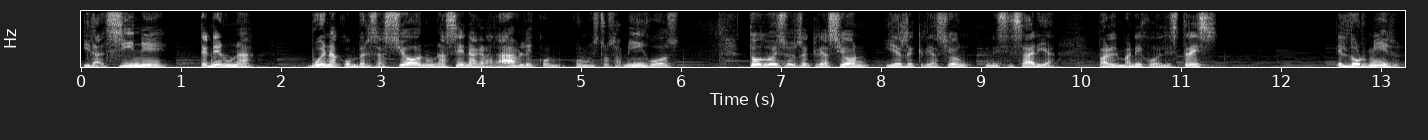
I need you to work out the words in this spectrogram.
ir al cine, tener una buena conversación, una cena agradable con, con nuestros amigos. Todo eso es recreación y es recreación necesaria para el manejo del estrés. El dormir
